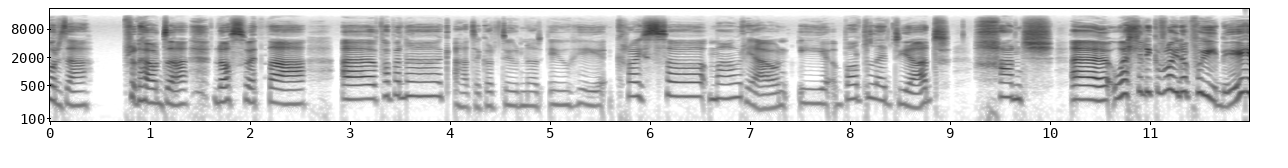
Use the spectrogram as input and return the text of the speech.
bwrdd da, prynhawn da, noswaith dda, uh, pa bynnag adeg o'r diwrnod yw hi. Croeso mawr iawn i bodlediad Hans. Uh, well ni gyflwyno pwy ni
